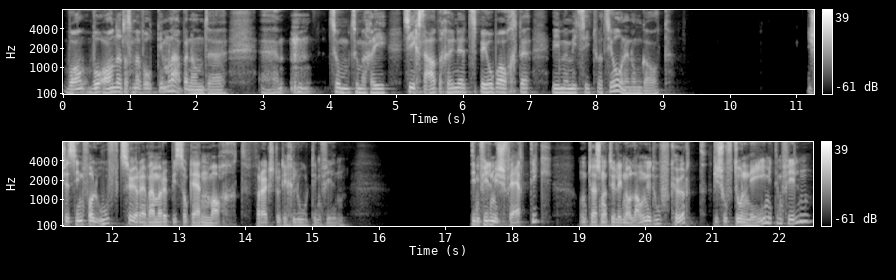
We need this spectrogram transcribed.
Wo, wo an, dass man will im Leben und äh, äh, zum, zum ein bisschen sich selber können zu beobachten, wie man mit Situationen umgeht. Ist es sinnvoll aufzuhören, wenn man etwas so gern macht? Fragst du dich laut im Film? Dein Film ist fertig und du hast natürlich noch lange nicht aufgehört. Bist auf Tournee mit dem Film.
